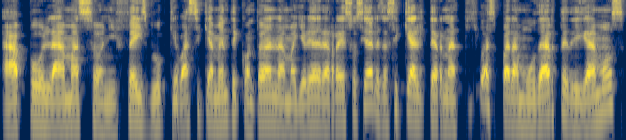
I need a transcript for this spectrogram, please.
Apple, Amazon y Facebook, que básicamente controlan la mayoría de las redes sociales. Así que alternativas para mudarte, digamos,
